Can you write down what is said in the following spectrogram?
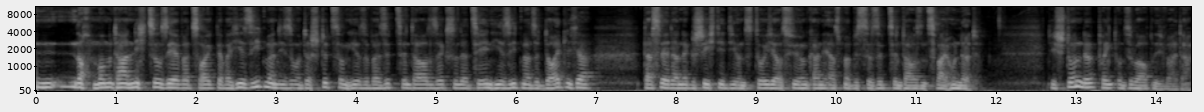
noch momentan nicht so sehr überzeugt. Aber hier sieht man diese Unterstützung hier so bei 17.610. Hier sieht man sie deutlicher. Das wäre dann eine Geschichte, die uns durchaus führen kann, erstmal bis zu 17.200. Die Stunde bringt uns überhaupt nicht weiter.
